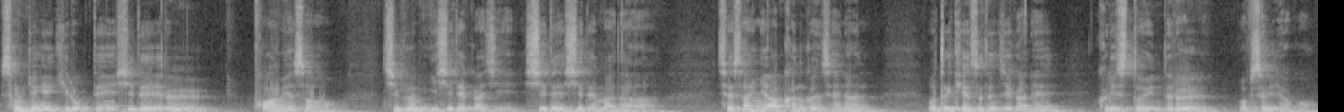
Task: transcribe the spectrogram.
성경에 기록된 시대를 포함해서 지금 이 시대까지 시대 시대마다 세상의 악한 건세는 어떻게 해서든지 간에 그리스도인들을 없애려고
